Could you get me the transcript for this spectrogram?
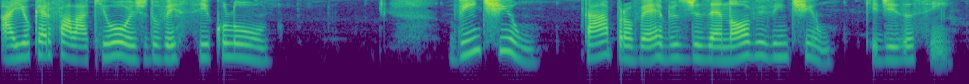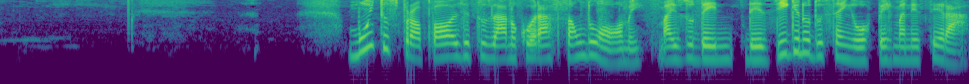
aí eu quero falar aqui hoje do versículo 21, tá? Provérbios 19, 21, que diz assim: Muitos propósitos há no coração do homem, mas o de desígnio do Senhor permanecerá.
